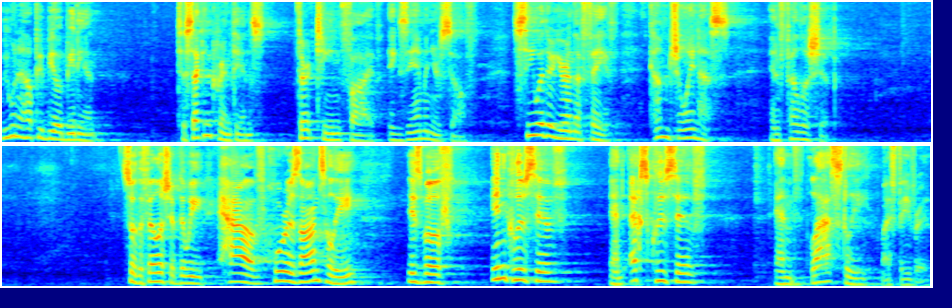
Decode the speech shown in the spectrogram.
We want to help you be obedient to 2 Corinthians 13 5. Examine yourself, see whether you're in the faith. Come join us in fellowship. So the fellowship that we have horizontally is both inclusive and exclusive. And lastly, my favorite,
